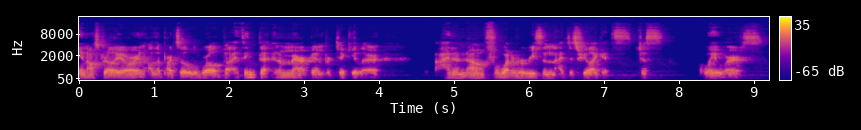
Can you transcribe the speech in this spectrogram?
in Australia or in other parts of the world, but I think that in America in particular, I don't know, for whatever reason, I just feel like it's just way worse.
